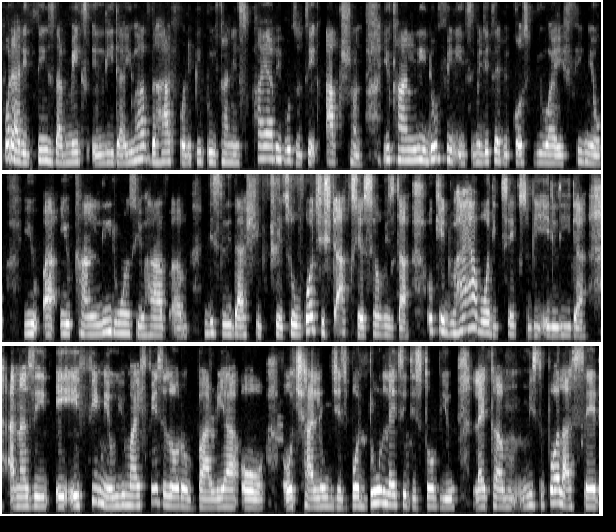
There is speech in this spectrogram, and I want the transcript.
what are the things that makes a leader? You have the heart for the people. You can inspire people to take action. You can lead. Don't feel intimidated because you are a female. You are you can lead once you have um, this leadership trait. So what you should ask yourself is that okay, do I have what it takes to be a leader? And as a, a, a female, you might face a lot of barrier or or challenges, but don't let it disturb you. Like um Mr. Paul has said,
